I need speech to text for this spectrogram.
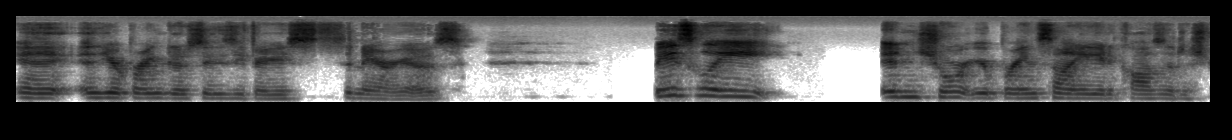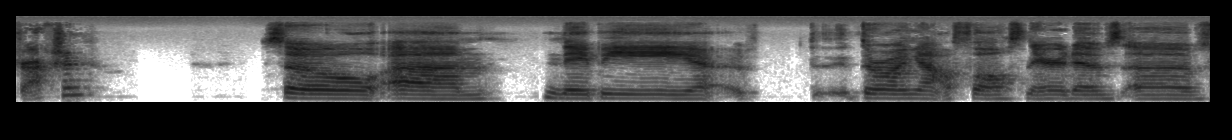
and, your brain goes through these various scenarios. Basically, in short, your brain's telling you to cause a distraction. So, um, maybe throwing out false narratives of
